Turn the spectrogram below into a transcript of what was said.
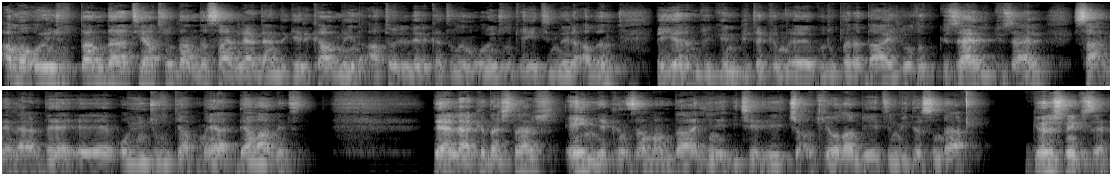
Ama oyunculuktan da, tiyatrodan da, sahnelerden de geri kalmayın. Atölyelere katılın, oyunculuk eğitimleri alın ve yarın bir gün bir takım e, gruplara dahil olup güzel güzel sahnelerde e, oyunculuk yapmaya devam edin. Değerli arkadaşlar, en yakın zamanda yine içeriği çok iyi olan bir eğitim videosunda görüşmek üzere.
